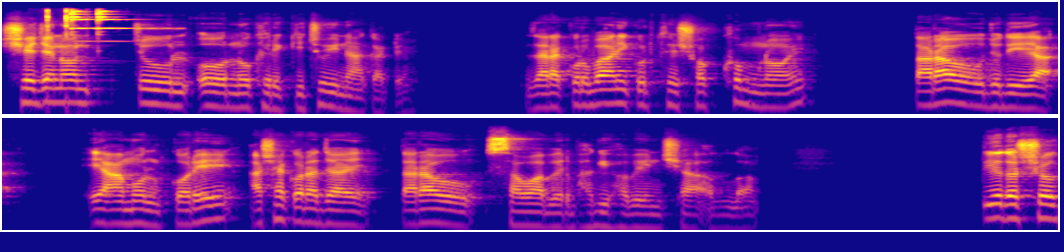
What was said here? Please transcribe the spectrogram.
সে যেন চুল ও নখের কিছুই না কাটে। যারা কোরবানি করতে সক্ষম নয়, তারাও যদি এ আমল করে, আশা করা যায় তারাও সওয়াবের ভাগী হবে ইনশা আল্লাহ প্রিয় দর্শক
